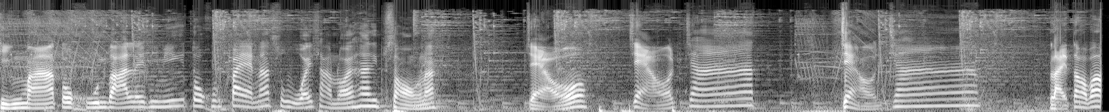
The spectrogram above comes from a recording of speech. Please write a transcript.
คิงมาตัวคูณบานเลยทีนี้ตัวคูณแปดนะสวย 352 นะ แจ๋ว แจ๋วจ้าแจ๋วจ้าไหลต่อเปล่า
